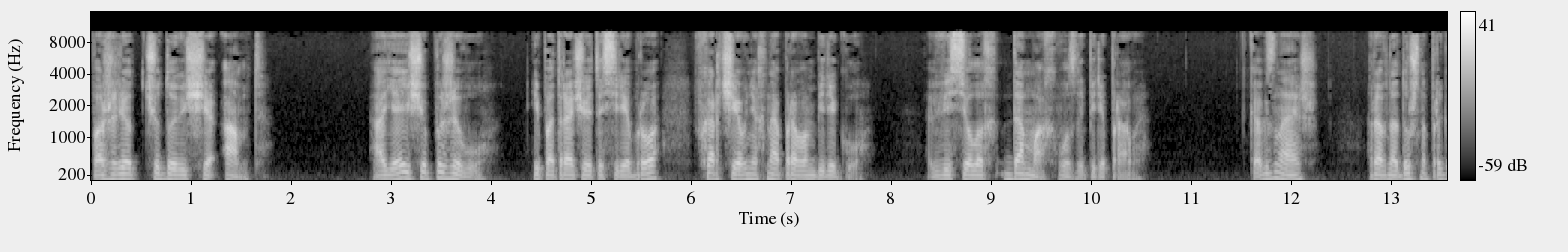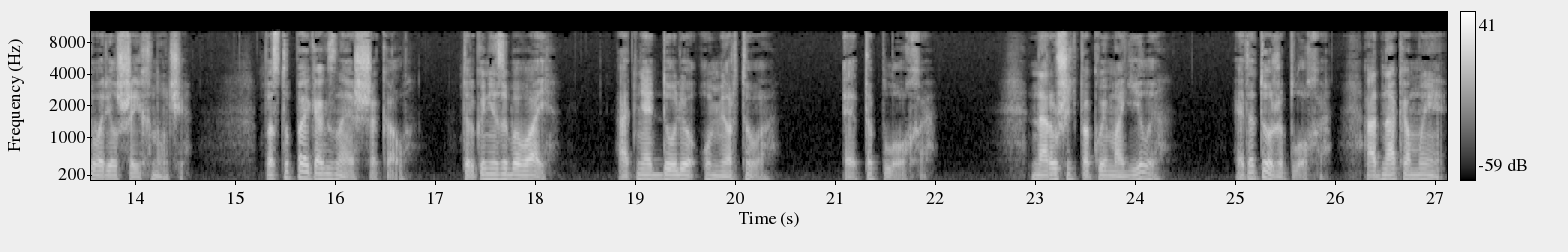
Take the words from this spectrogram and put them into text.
пожрет чудовище Амт. А я еще поживу и потрачу это серебро в харчевнях на правом берегу в веселых домах возле переправы. «Как знаешь», — равнодушно проговорил шейх ночи. «Поступай, как знаешь, шакал. Только не забывай, отнять долю у мертвого — это плохо. Нарушить покой могилы — это тоже плохо. Однако мы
